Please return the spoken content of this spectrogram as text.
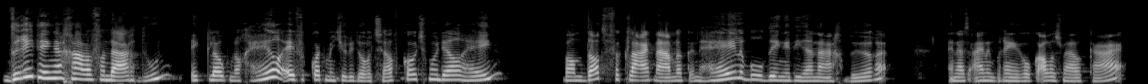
Drie dingen gaan we vandaag doen. Ik loop nog heel even kort met jullie door het zelfcoachmodel heen. Want dat verklaart namelijk een heleboel dingen die daarna gebeuren. En uiteindelijk breng ik ook alles bij elkaar.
